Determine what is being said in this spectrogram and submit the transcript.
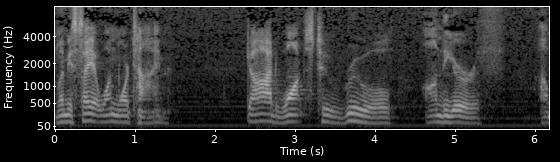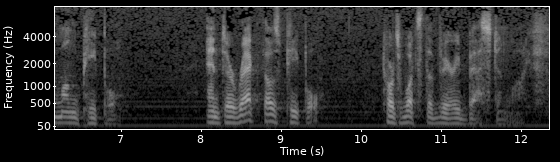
Let me say it one more time. God wants to rule on the earth among people and direct those people towards what's the very best in life.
